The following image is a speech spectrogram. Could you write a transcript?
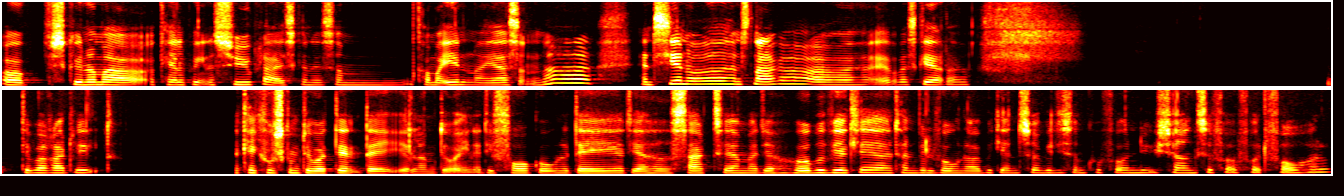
Og skynder mig at kalde på en af sygeplejerskerne, som kommer ind, og jeg er sådan, Nå, han siger noget, han snakker, og ja, hvad sker der? Det var ret vildt. Jeg kan ikke huske, om det var den dag, eller om det var en af de foregående dage, at jeg havde sagt til ham, at jeg håbede virkelig, at han ville vågne op igen, så vi ligesom kunne få en ny chance for at få et forhold.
